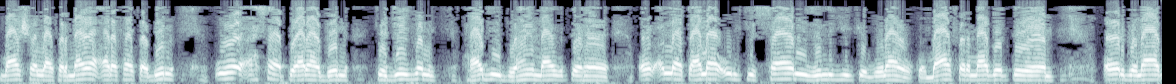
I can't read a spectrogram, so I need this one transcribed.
ماشاء اللہ فرمایا عرفہ کا دن، وہ ایسا پیارا دن کہ جس دن حاجی دعائیں مانگتے ہیں اور اللہ تعالیٰ ان کی ساری زندگی کے گناہوں کو معاف فرما دیتے ہیں۔ اور جناب،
